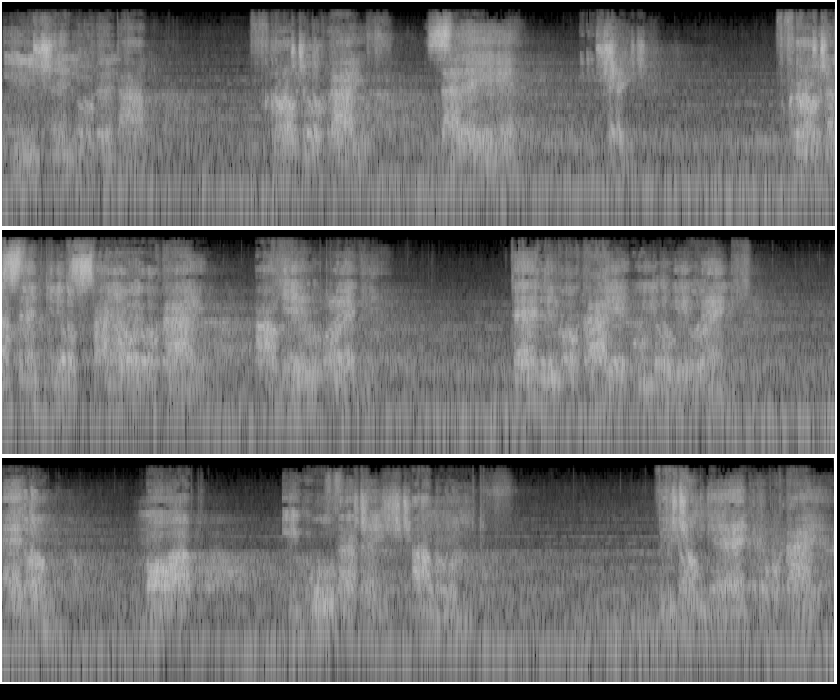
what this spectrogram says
i licznymi okrętami. Wkroczy do krajów, zaleje je i przejdzie. Wkroczy następnie do wspaniałego kraju, a wielu polegnie. Te tylko kraje ujdą jego ręki. Edom, Moab i główna część Amonitów. Wyciągnie rękę po kraje.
